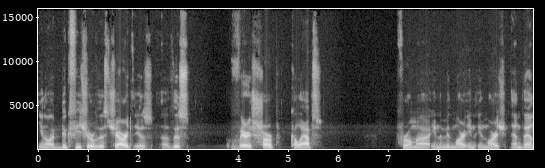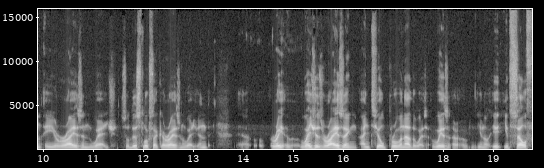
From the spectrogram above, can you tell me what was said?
you know, a big feature of this chart is uh, this very sharp collapse from uh, in the mid Mar in, in March and then a rising wedge. So this looks like a rising wedge and uh, wedge is rising until proven otherwise. With, uh, you know, it, itself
